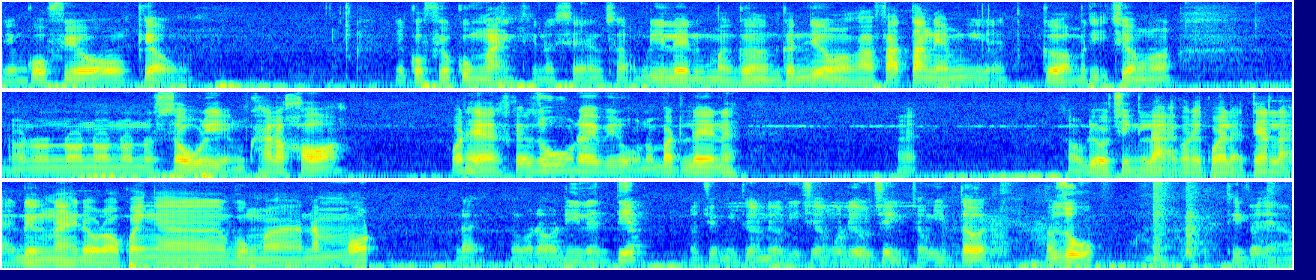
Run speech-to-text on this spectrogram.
những cổ phiếu kiểu những cổ phiếu cùng ngành thì nó sẽ, sẽ đi lên mà gần gần như mà Hòa Phát tăng thì em nghĩ cửa mà thị trường nó nó nó nó nó, nó, nó xấu thì cũng khá là khó. Có thể cái rũ đây ví dụ nó bật lên này. Đấy. sau điều chỉnh lại có thể quay lại test lại. Đường này đâu đó quanh uh, vùng mà 51 đấy rồi bắt đầu đi lên tiếp. Là chuyện bình thường nếu thị trường có điều chỉnh trong nhịp tới nó rũ thì có thể nó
